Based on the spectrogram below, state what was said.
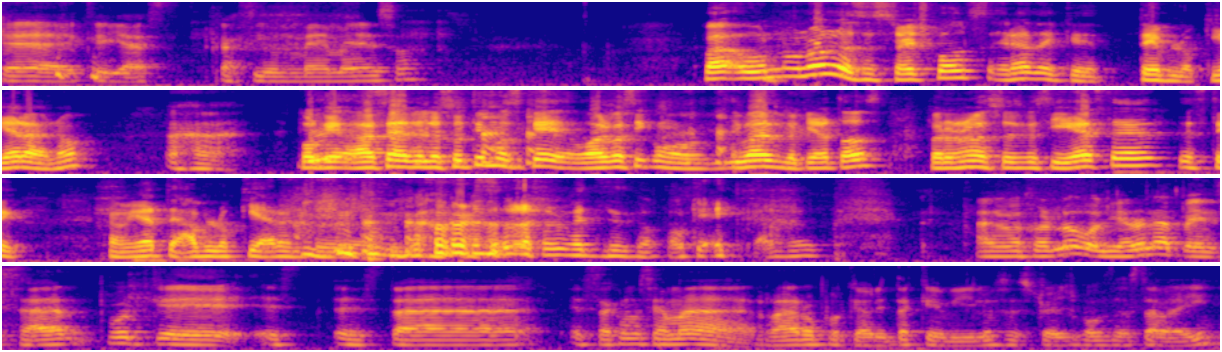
Que, que ya es casi un meme eso. Uno de los stretch goals era de que te bloqueara, ¿no? Ajá. Porque, o sea, de los últimos que, o algo así como, iba a desbloquear a todos, pero goals, si llegaste, este, Camila te va a bloquear. como, ok. A lo mejor lo volvieron a pensar porque es- está, está, ¿cómo se llama? Raro porque ahorita que vi los stretch goals no estaba ahí.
